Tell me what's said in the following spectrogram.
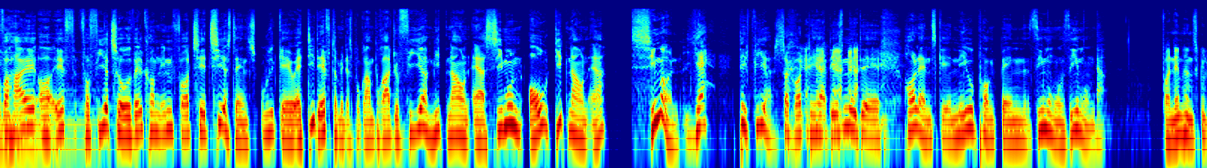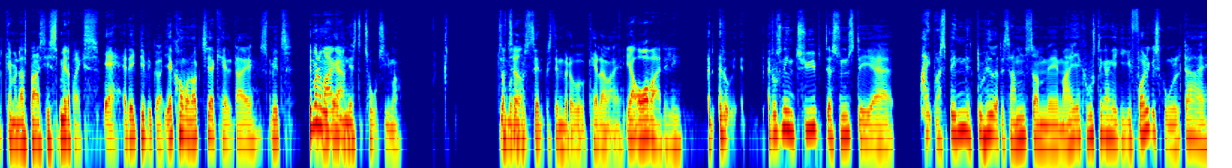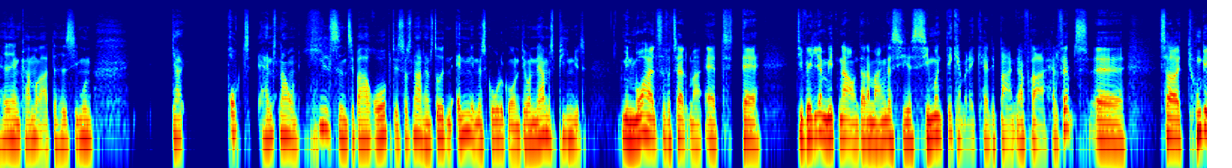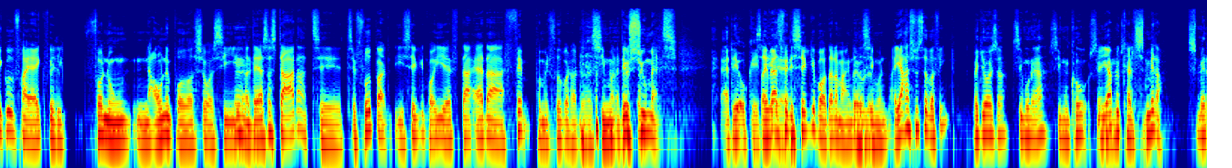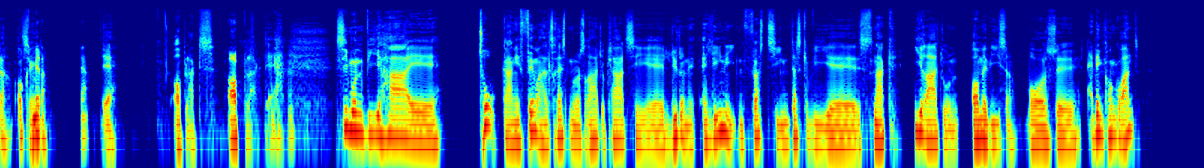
for hej og F for firetoget. Velkommen indenfor til tirsdagens udgave af dit eftermiddagsprogram på Radio 4. Mit navn er Simon, og dit navn er... Simon? Ja, det bliver så godt det her. Det er sådan et øh, hollandsk øh, neopunk-band. Simon Simon. Ja. For nemhedens skyld kan man også bare sige Smitterbrix. Ja, er det ikke det, vi gør? Jeg kommer nok til at kalde dig Smidt. Det må du meget gerne. de næste to timer. Så må du selv bestemme, hvad du kalder mig. Jeg overvejer det lige. Er, er, du, er du sådan en type, der synes, det er ej, hvor spændende, du hedder det samme som øh, mig. Jeg kan huske, dengang jeg gik i folkeskole, der havde jeg en kammerat, der hed Simon. Jeg brugte hans navn hele tiden til bare at råbe det, så snart han stod i den anden ende af skolegården. Det var nærmest pinligt. Min mor har altid fortalt mig, at da de vælger mit navn, der er der mange, der siger, Simon, det kan man ikke kalde et barn. Jeg er fra 90. Øh, så hun gik ud fra, at jeg ikke vil få nogle navnebrødre, så at sige. Mm. Og da jeg så starter til, til fodbold i Silkeborg IF, der er der fem på mit fodboldhold, der hedder Simon, og det er jo syvmands. Ja, det er okay. Så det i hvert fald i Silkeborg, der er der mange, der hedder Simon. Og jeg har synes, det var fint. Hvad gjorde I så? Simon R? Simon K? Simon... Jeg blev kaldt Smitter. Smitter, okay. Smitter, ja. Ja, oplagt. Oplagt. Ja. Simon, vi har øh, to gange 55 minutters radio klar til øh, lytterne. Alene i den første time, der skal vi øh, snakke i radioen om aviser. Vores, øh, er det en konkurrent?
